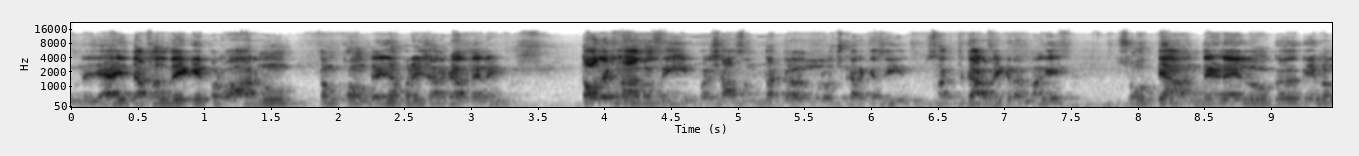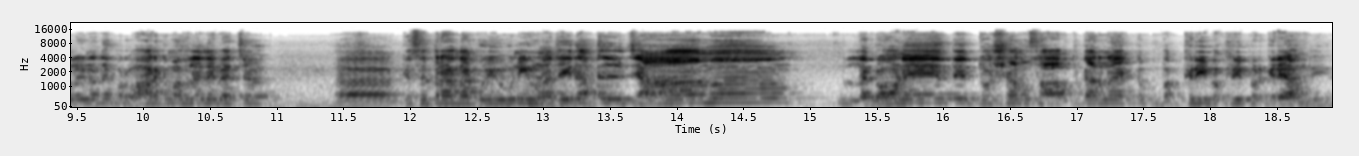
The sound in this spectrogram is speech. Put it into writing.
ਨਜਾਇਜ਼ ਦਖਲ ਦੇ ਕੇ ਪਰਿਵਾਰ ਨੂੰ ਧਮਕਾਉਂਦੇ ਜਾਂ ਪਰੇਸ਼ਾਨ ਕਰਦੇ ਨੇ, ਤਾਂ ਉਹਦੇ ਖਿਲਾਫ ਅਸੀਂ ਪ੍ਰਸ਼ਾਸਨ ਤੱਕ ਅਪਰੋਚ ਕਰਕੇ ਅਸੀਂ ਸਖਤ ਕਾਰਵਾਈ ਕਰਾਵਾਂਗੇ। ਸੋ ਧਿਆਨ ਦੇਣੇ ਲੋਕ ਕਿ ਮਤਲਬ ਇਹਨਾਂ ਦੇ ਪਰਿਵਾਰਕ ਮਸਲੇ ਦੇ ਵਿੱਚ ਕਿਸੇ ਤਰ੍ਹਾਂ ਦਾ ਕੋਈ ਉਹ ਨਹੀਂ ਹੋਣਾ ਚਾਹੀਦਾ। ਇਲਜ਼ਾਮ ਲਗਾਉਣੇ ਤੇ ਦੋਸ਼ਾਂ ਨੂੰ ਸਾਬਤ ਕਰਨਾ ਇੱਕ ਵੱਖਰੀ ਵੱਖਰੀ ਪ੍ਰਕਿਰਿਆ ਹੁੰਦੀ ਹੈ।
